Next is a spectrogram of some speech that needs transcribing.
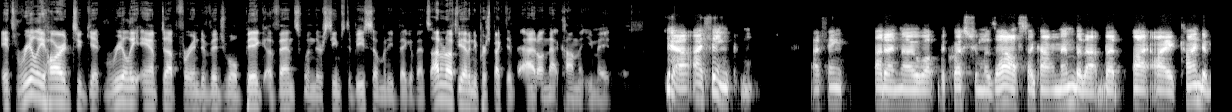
it's really hard to get really amped up for individual big events when there seems to be so many big events i don't know if you have any perspective to add on that comment you made yeah i think i think I don't know what the question was asked. I can't remember that, but I, I kind of,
